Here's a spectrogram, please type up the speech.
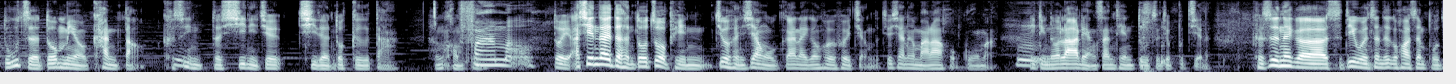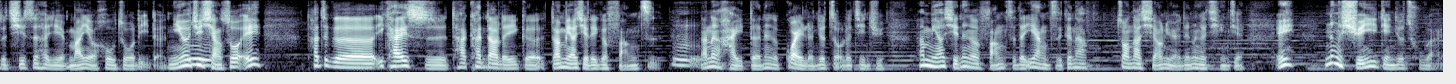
读者都没有看到，可是你的心里就起了很多疙瘩，很恐怖、发毛。对啊，现在的很多作品就很像我刚才跟慧慧讲的，就像那个麻辣火锅嘛，嗯、你顶多拉两三天肚子就不见了。可是那个史蒂文森这个化身博士其实也蛮有后坐力的。你会去想说，哎、嗯，他这个一开始他看到了一个，他描写了一个房子，嗯，然后那个海德那个怪人就走了进去，他描写那个房子的样子，跟他撞到小女孩的那个情节，哎，那个悬疑点就出来了，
